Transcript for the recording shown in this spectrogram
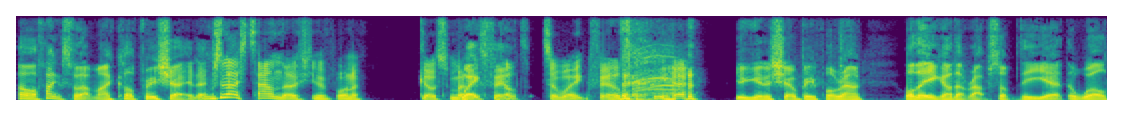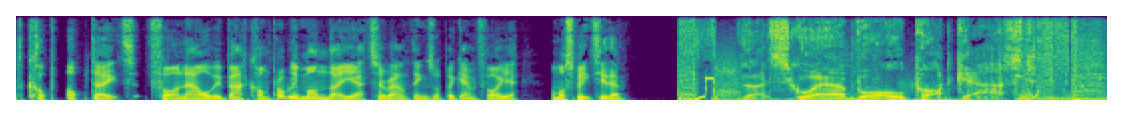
Oh, well, thanks for that, Michael. Appreciated It it. was a nice town, though, if you ever want to go somewhere. Wakefield. To Wakefield. yeah. You're going to show people around. Well, there you go. That wraps up the uh, the World Cup update for now. We'll be back on probably Monday, yeah, to round things up again for you, and we'll speak to you then. The Square Ball Podcast.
